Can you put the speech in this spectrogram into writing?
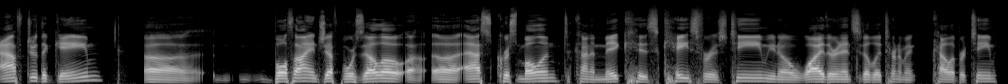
After the game, uh, both I and Jeff Borzello uh, uh, asked Chris Mullin to kind of make his case for his team, you know, why they're an NCAA tournament caliber team.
